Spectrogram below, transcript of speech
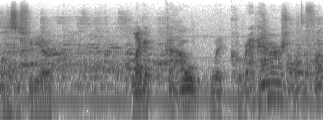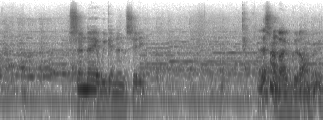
What is this video? Like a cow with a crab hammer? So what the fuck? Sunday, a weekend in the city. That sounds like a good album, really.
